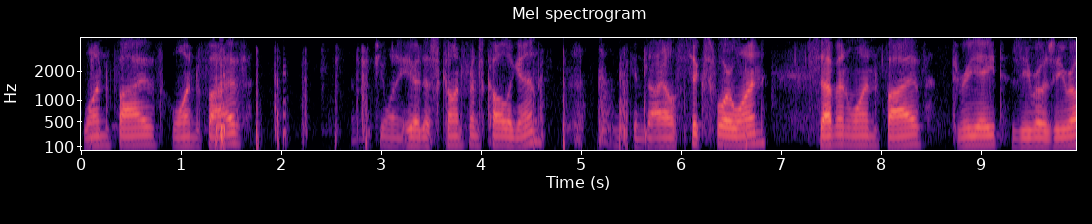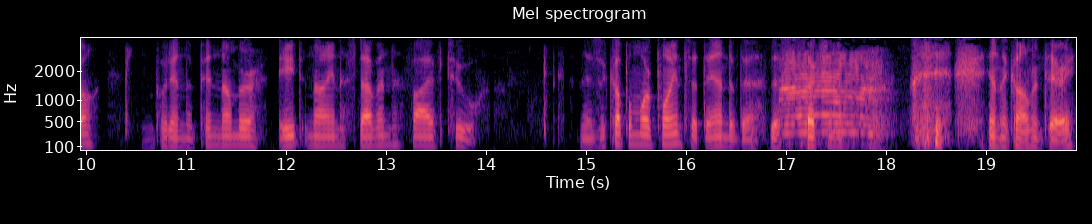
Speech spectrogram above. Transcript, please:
one five one five. If you want to hear this conference call again, you can dial six four one seven one five three eight zero zero and put in the PIN number eight nine seven five two. There's a couple more points at the end of the this section in the commentary.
